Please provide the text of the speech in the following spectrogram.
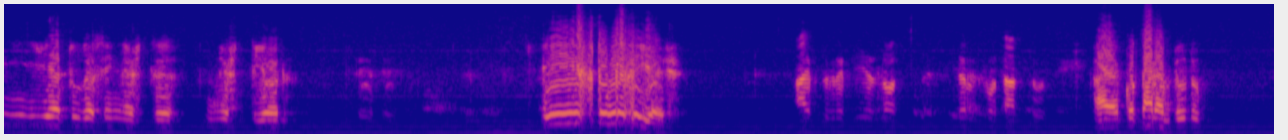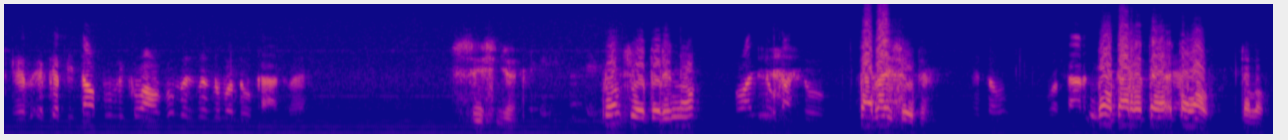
E é tudo assim neste, neste teor. E fotografias. Ah, fotografias nós temos cortado tudo. Ah, cortaram tudo? A Capital publicou algumas, mas não mandou cá, não é? Sim, senhor. Pronto, Sr. Torino. Olha, eu cá estou. Está bem, Sr. Então, boa tarde. Boa tarde, até, até logo. Até logo.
